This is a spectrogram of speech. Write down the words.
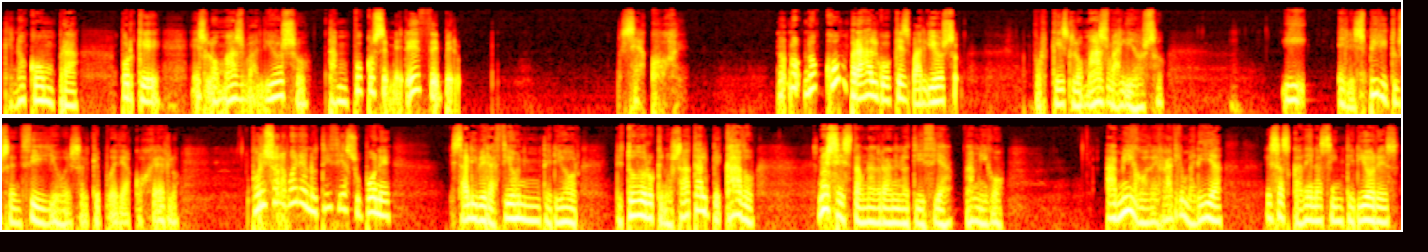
que no compra, porque es lo más valioso, tampoco se merece, pero se acoge. No, no, no compra algo que es valioso, porque es lo más valioso. Y el espíritu sencillo es el que puede acogerlo. Por eso la buena noticia supone esa liberación interior de todo lo que nos ata al pecado, ¿No es esta una gran noticia, amigo? Amigo de Radio María, esas cadenas interiores,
